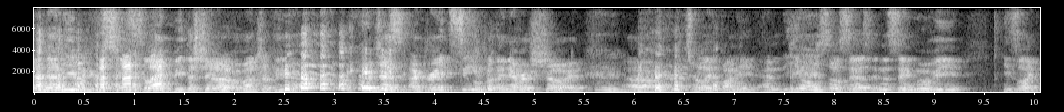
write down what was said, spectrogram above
and then he proceeds to like beat the shit out of a bunch of people, which is a great scene, but they never show it. Uh, it's really funny, and he also says in the same movie, he's like,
